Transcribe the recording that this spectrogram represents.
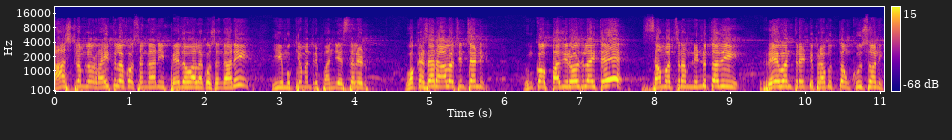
రాష్ట్రంలో రైతుల కోసం కానీ పేదవాళ్ళ కోసం కానీ ఈ ముఖ్యమంత్రి పనిచేస్తలేడు. ఒక్కసారి ఆలోచించండి. ఇంకో పది రోజులైతే సంవత్సరం నిండుతుంది రేవంత్ రెడ్డి ప్రభుత్వం కూర్చొని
